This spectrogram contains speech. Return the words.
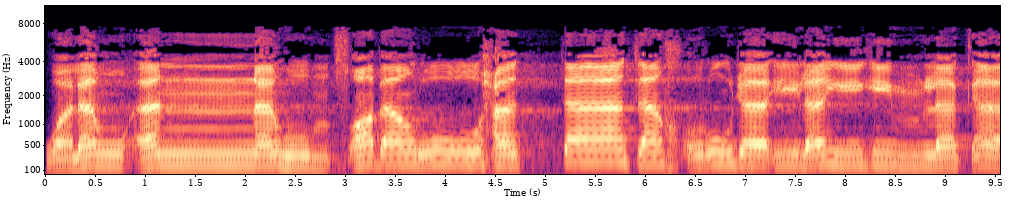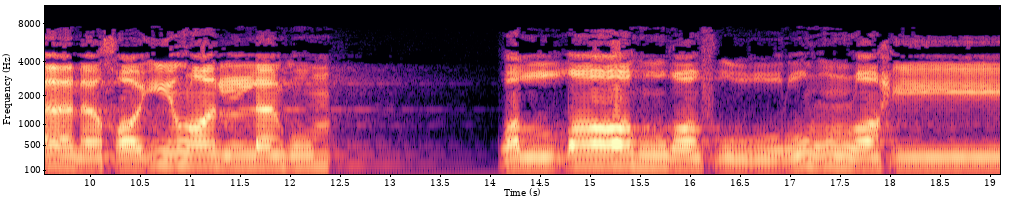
وَلَوْ أَنَّهُمْ صَبَرُوا حَتَّىٰ حتى تخرج اليهم لكان خيرا لهم والله غفور رحيم.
